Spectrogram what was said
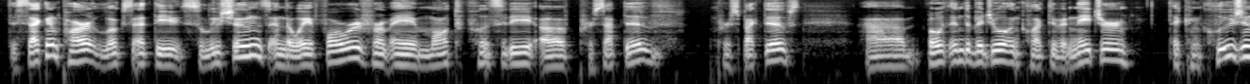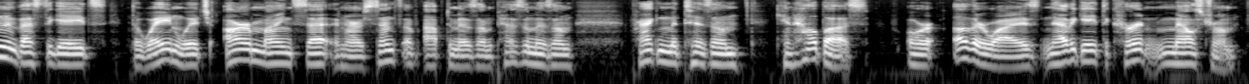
The second part looks at the solutions and the way forward from a multiplicity of perceptive perspectives, uh, both individual and collective in nature. The conclusion investigates the way in which our mindset and our sense of optimism, pessimism, pragmatism can help us or otherwise navigate the current maelstrom.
